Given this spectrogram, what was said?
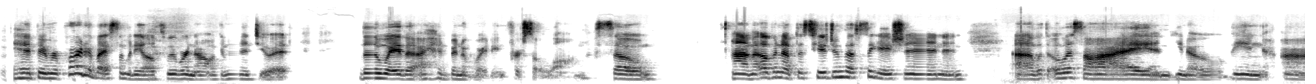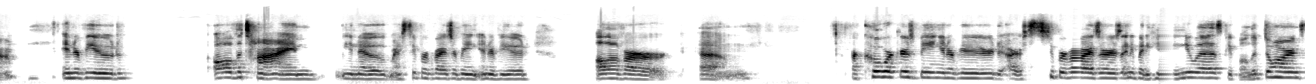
it had been reported by somebody else, we were now going to do it the way that I had been avoiding for so long. So, um, I opened up this huge investigation and uh, with OSI and, you know, being um, interviewed all the time, you know, my supervisor being interviewed, all of our um, our coworkers being interviewed, our supervisors, anybody who knew us, people in the dorms,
